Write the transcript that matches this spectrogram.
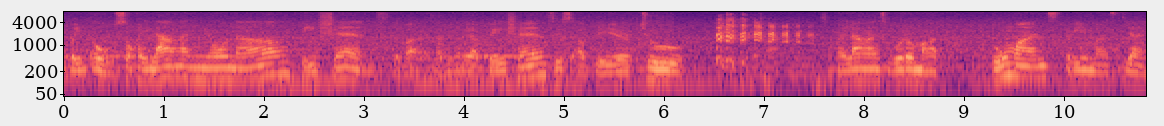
2.0 so kailangan nyo ng patience diba? Sabi ko nila patience is a virtue so kailangan siguro mga 2 months, 3 months dyan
